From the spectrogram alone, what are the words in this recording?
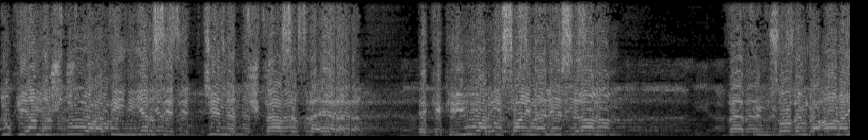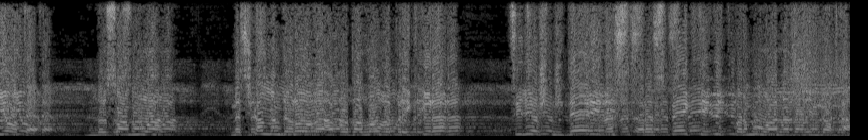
duke ia nënshtruar atij njerëzit, xhinët, shpezët dhe erën. E ke krijuar Isain alayhis salam dhe e frymëzove nga ana jote, ndërsa mua me çka më nderove apo dallove prej këtyre, cili është nderi dhe respekti yt për mua në dallim nga ta.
